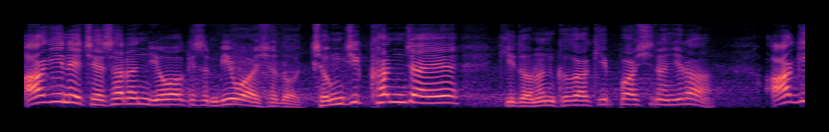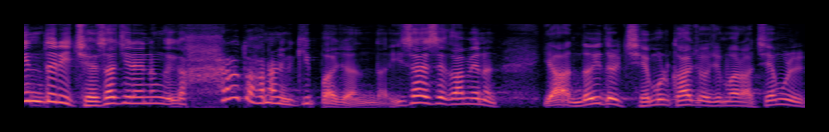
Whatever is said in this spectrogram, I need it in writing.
악인의 제사는 여호와께서 미워하셔도 정직한 자의 기도는 그가 기뻐하시느니라. 악인들이 제사 지내는 거 이거 하나도 하나님이 기뻐하지 않는다. 이사야서 가면은 야 너희들 재물 가져오지 마라. 재물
